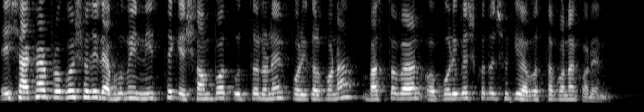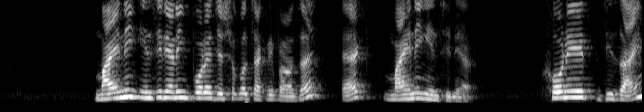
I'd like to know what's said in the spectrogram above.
এই শাখার প্রকৌশলীরা ভূমির নিচ থেকে সম্পদ উত্তোলনের পরিকল্পনা, বাস্তবায়ন ও পরিবেশগত ঝুঁকি ব্যবস্থাপনা করেন। মাইনিং ইঞ্জিনিয়ারিং পড়ে যে সকল চাকরি পাওয়া যায়, এক মাইনিং ইঞ্জিনিয়ার খনির ডিজাইন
